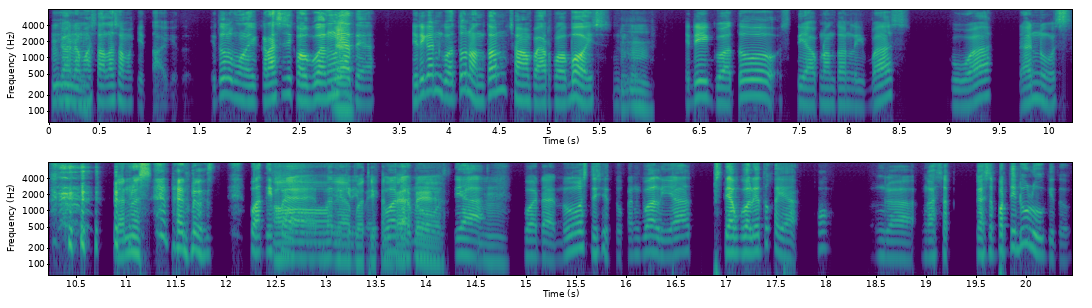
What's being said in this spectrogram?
Nggak ada Mm-mm. masalah sama kita gitu. Itu lu mulai kerasa sih kalau gua ngeliat ya. Jadi kan gua tuh nonton sama Purple Boys dulu Mm-mm. jadi gua tuh setiap nonton libas gua Danus. Danus? Danus. Buat event Oh, buat ya, bikin buat event. gua PRB? Danus ya Hmm. gua Danus di situ kan gua lihat setiap gua lihat tuh kayak oh nggak nggak se- nggak seperti dulu gitu.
